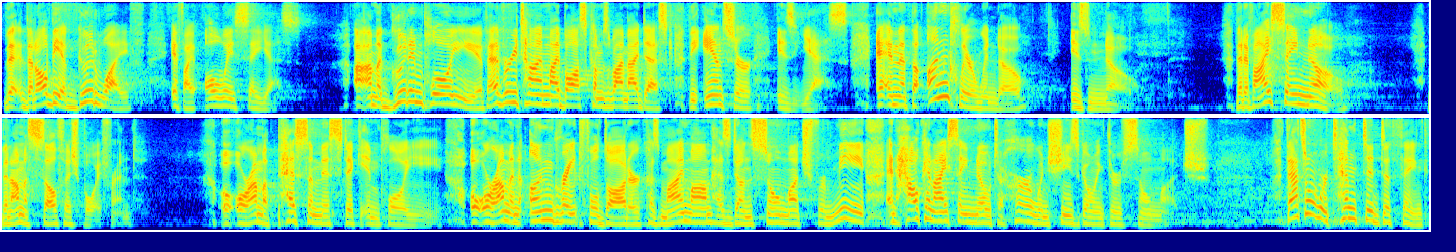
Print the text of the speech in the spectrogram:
That, that I'll be a good wife if I always say yes. I'm a good employee if every time my boss comes by my desk, the answer is yes. And that the unclear window is no. That if I say no, then I'm a selfish boyfriend, or, I'm a pessimistic employee, or I'm an ungrateful daughter because my mom has done so much for me, and how can I say no to her when she's going through so much? That's what we're tempted to think,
